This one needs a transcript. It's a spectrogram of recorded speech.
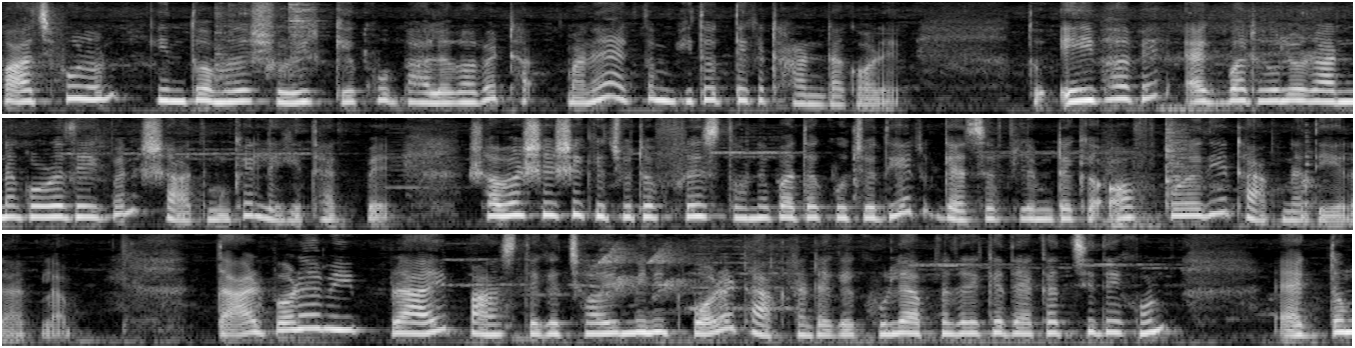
পাঁচ ফোড়ন কিন্তু আমাদের শরীরকে খুব ভালোভাবে মানে একদম ভিতর থেকে ঠান্ডা করে। তো এইভাবে একবার হলো রান্না করে দেখবেন, স্বাদ মুখে লেগে থাকবে। সবার শেষে কিছুটা ফ্রেশ ধনে পাতা কুচো দিয়ে গ্যাসের ফ্লেমটাকে অফ করে দিয়ে ঢাকনা দিয়ে রাখলাম। তারপরে আমি প্রায় পাঁচ থেকে ছয় মিনিট পরে ঢাকনাটাকে খুলে আপনাদেরকে দেখাচ্ছি, দেখুন। একদম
